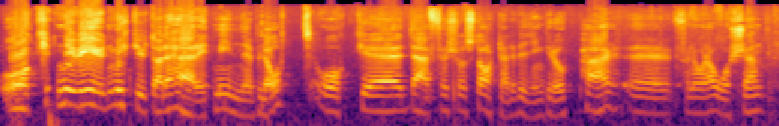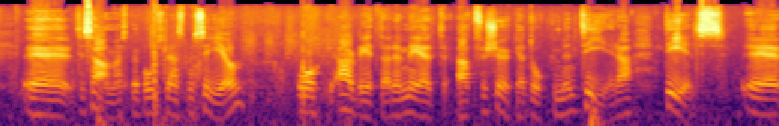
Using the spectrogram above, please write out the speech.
Och nu är ju mycket av det här ett minne blott och eh, därför så startade vi en grupp här eh, för några år sedan eh, tillsammans med Bohusläns museum och arbetade med att försöka dokumentera dels eh,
